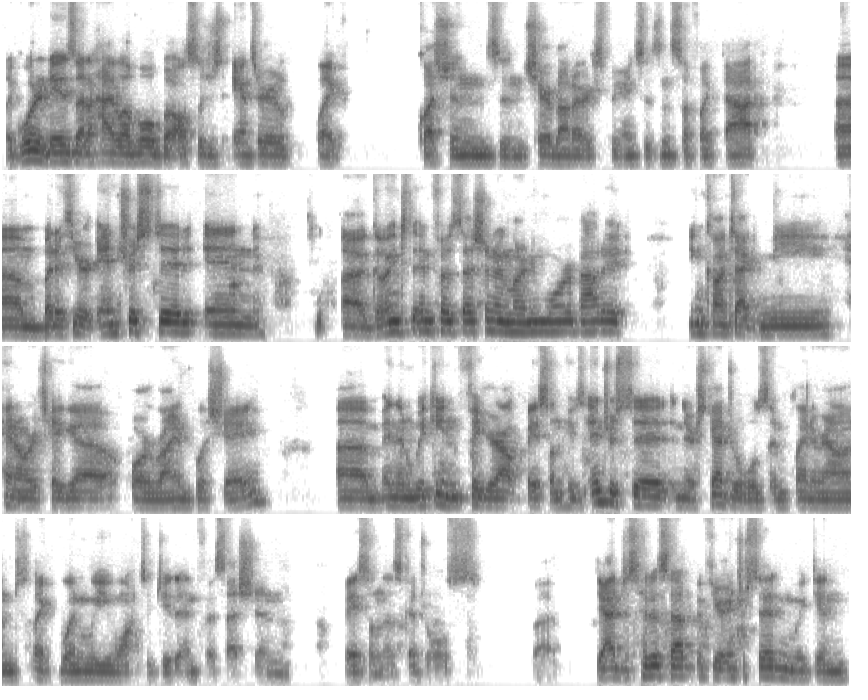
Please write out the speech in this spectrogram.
like what it is at a high level, but also just answer like questions and share about our experiences and stuff like that. Um, but if you're interested in uh, going to the info session and learning more about it, you can contact me, Hannah Ortega, or Ryan Blache. Um, and then we can figure out based on who's interested in their schedules and plan around like when we want to do the info session based on those schedules. But yeah, just hit us up if you're interested and we can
